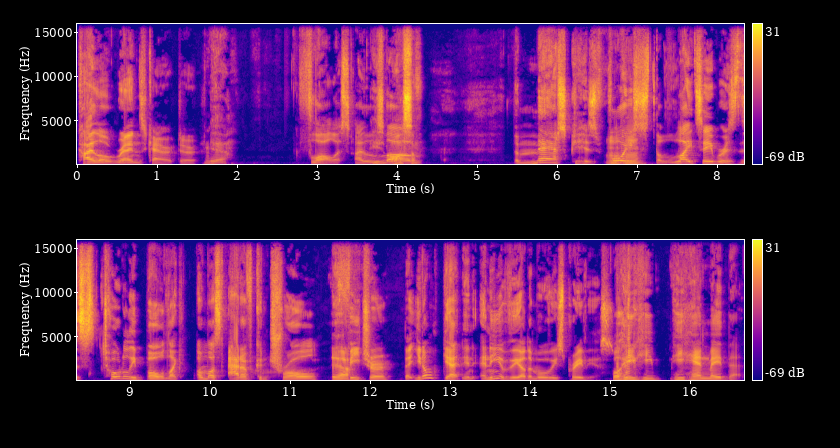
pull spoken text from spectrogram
Kylo Ren's character, Yeah, flawless. I he's love awesome. The mask, his Mhm. voice, the lightsaber is this totally bold, like almost out of control Yeah. feature that you don't get in any of the other movies previous. Well, he he he handmade that.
